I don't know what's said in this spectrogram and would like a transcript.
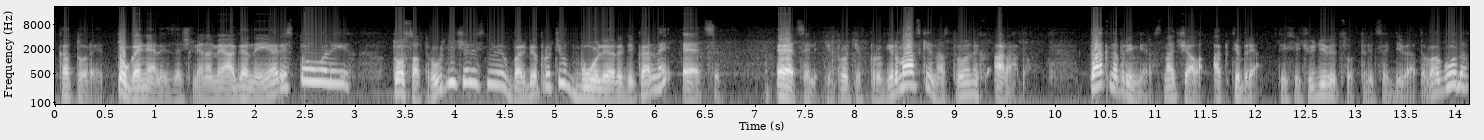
которые то гонялись за членами Аганы и арестовывали их, то сотрудничали с ними в борьбе против более радикальной Эцель, Эцель и против прогермански настроенных арабов. Так, например, с начала октября 1939 года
